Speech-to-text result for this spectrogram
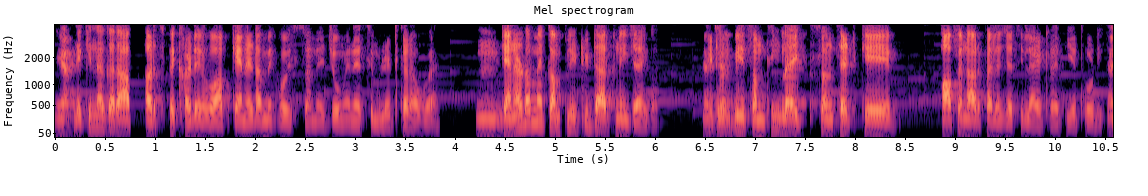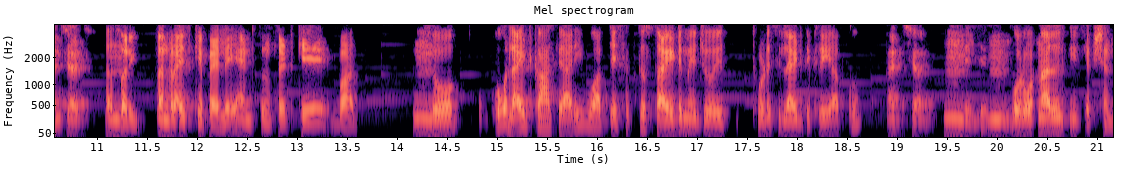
लेकिन अगर आप अर्थ पे खड़े हो आप कनाडा में हो इस समय जो मैंने सिमुलेट करा हुआ है कनाडा में कंप्लीटली डार्क नहीं जाएगा। It will be something like sunset के हाफ़ एन आवर पहले जैसी लाइट रहती है थोड़ी सी सॉरी सनराइज के पहले एंड सनसेट के बाद। सो वो लाइट कहाँ से आ रही है? वो आप देख सकते हो साइड में जो थोड़ी सी लाइट दिख रही है आपको। अच्छा। दिस इज़ कोरोनल इजेक्शन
